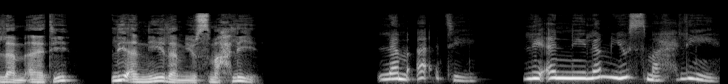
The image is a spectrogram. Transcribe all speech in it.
لم آتي لأني لم يسمح لي. لم أأتي لأني لم يسمح لي.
